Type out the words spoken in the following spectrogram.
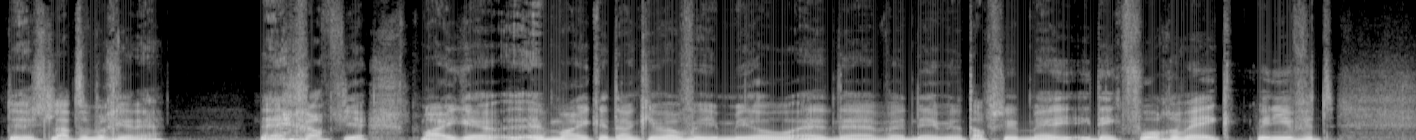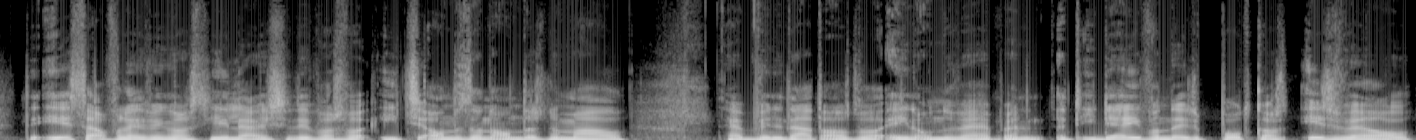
Dus laten we beginnen. Nee, grapje. Maaike, Maaike dankjewel voor je mail. En uh, we nemen het absoluut mee. Ik denk vorige week, ik weet niet of het de eerste aflevering was die je luisterde, was wel iets anders dan anders. Normaal hebben we inderdaad altijd wel één onderwerp. En het idee van deze podcast is wel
